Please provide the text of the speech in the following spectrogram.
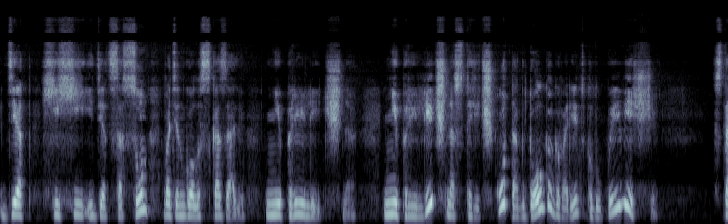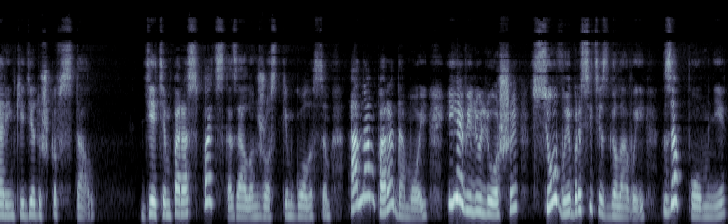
Дед Хихи и дед Сосун в один голос сказали «Неприлично, неприлично старичку так долго говорить глупые вещи». Старенький дедушка встал. «Детям пора спать», — сказал он жестким голосом, — «а нам пора домой, и я велю Леше все выбросить из головы. Запомни,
